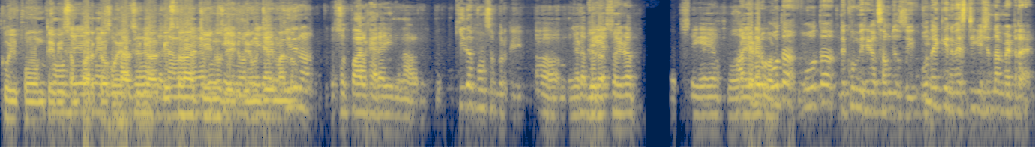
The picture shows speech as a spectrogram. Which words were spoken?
ਕੋਈ ਫੋਨ ਤੇ ਵੀ ਸੰਪਰਕ ਹੋਇਆ ਸੀਗਾ। ਕਿਸ ਤਰ੍ਹਾਂ ਚੀਜ਼ ਨੂੰ ਦੇਖਦੇ ਹੋ? ਜੇ ਮੰਨ ਲਓ ਸੁਖਪਾਲ ਖਹਿਰਾ ਜੀ ਦੇ ਨਾਲ। ਕਿਹਦਾ ਫੋਨ ਸੰਪਰਕ ਹੈ ਜਿਹੜਾ ਪੀਐਸਓ ਜਿਹੜਾ ਸੀਗੇ ਜਿਹੜੇ ਉਹ ਤਾਂ ਉਹ ਤਾਂ ਦੇਖੋ ਮੇਰੀ ਗੱਲ ਸਮਝੋ ਸੀ ਉਹ ਤਾਂ ਇੱਕ ਇਨਵੈਸਟੀਗੇਸ਼ਨ ਦਾ ਮੈਟਰ ਹੈ।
